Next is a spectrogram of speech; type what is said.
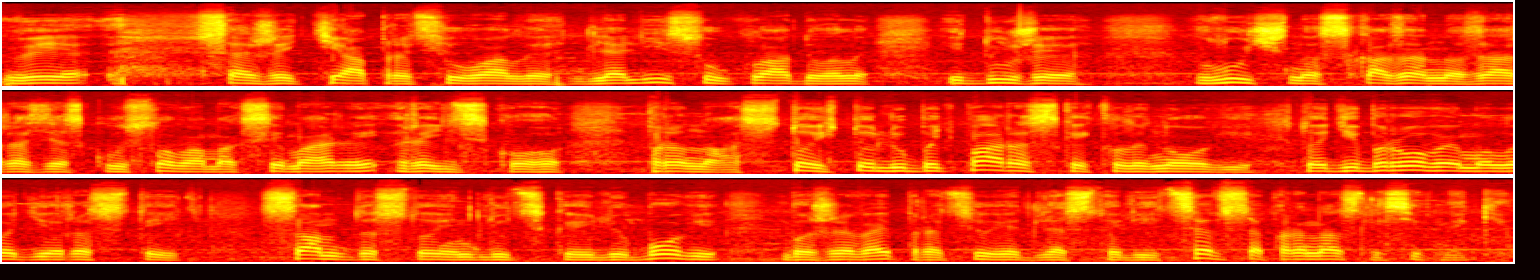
Ви все життя працювали для лісу, вкладували і дуже влучно сказано зараз зв'язку слова Максима Рильського про нас. Той, хто любить паростки кленові, хто діброви молоді ростить, сам достоїн людської любові, бо живе працює для століть. Це все про нас, лісівників.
